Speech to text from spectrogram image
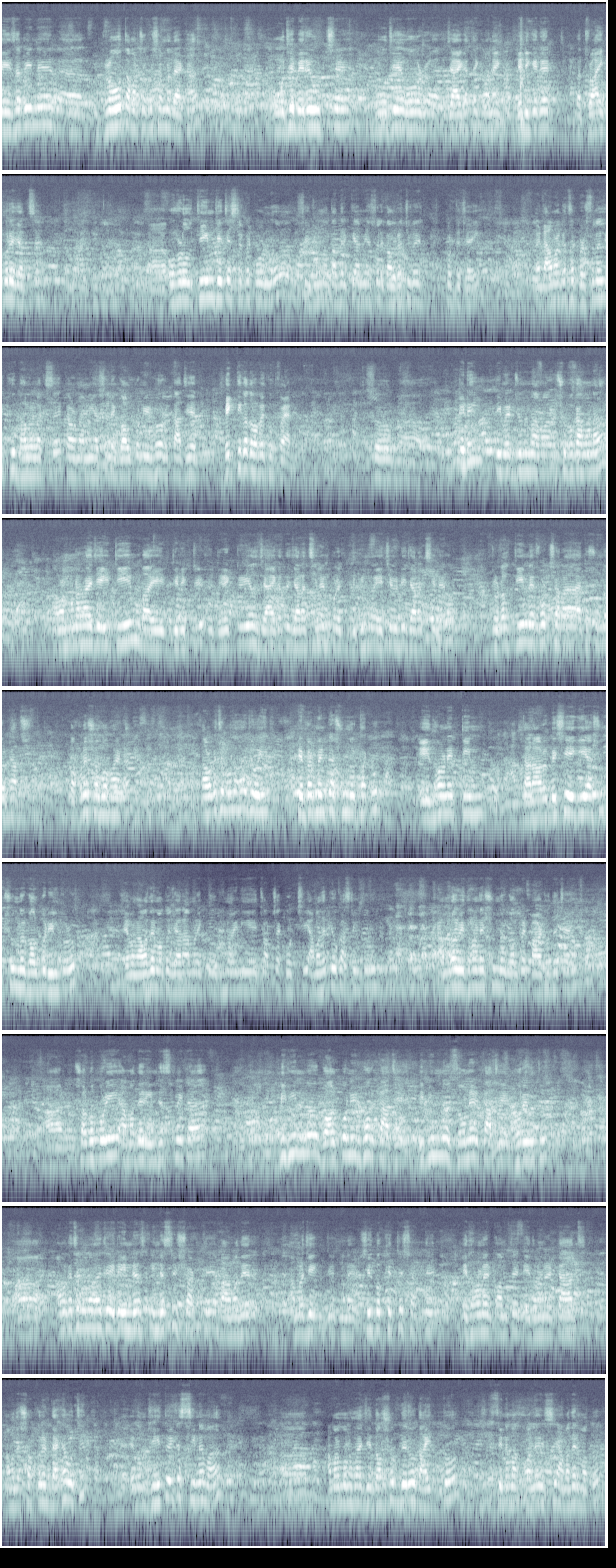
মেজাবিনের growth আমার চোখের সামনে দেখা। ও যে বেড়ে উঠছে, ও যে ওর জায়গা থেকে অনেক ডেডিকেটেড বা ট্রাই করে যাচ্ছে ওভারঅল টিম যে চেষ্টাটা করল সেই জন্য তাদেরকে আমি আসলে কংগ্রাচুলেট করতে চাই। অ্যান্ড আমার কাছে পার্সোনালি খুব ভালো লাগছে, কারণ আমি আসলে গল্প নির্ভর কাজের ব্যক্তিগতভাবে খুব ফ্যান সো এটাই টিমের জন্য আমার শুভকামনা। আমার মনে হয় যে এই টিম বা এই ডিরেক্টরিয়াল জায়গাতে যারা ছিলেন বিভিন্ন এইচওডি যারা ছিলেন টোটাল টিম এফোর্ট ছাড়া এত সুন্দর কাজ কখনোই সম্ভব হয় না। আমার কাছে মনে হয় যে ওই টেম্পারমেন্টটা সুন্দর থাকুক, এই ধরনের টিম তারা আরও বেশি এগিয়ে আসুক, সুন্দর গল্প ডিল করুক, এবং আমাদের মতো যারা আমরা একটু অভিনয় নিয়ে চর্চা করছি, আমাদেরকেও কাস্টিং করুক। আমরাও এই ধরনের সুন্দর গল্পের পার্ট হতে চাই। আর সর্বোপরি আমাদের ইন্ডাস্ট্রিটা বিভিন্ন গল্প নির্ভর কাজে, বিভিন্ন জোনের কাজে ভরে উঠুক। আমার কাছে মনে হয় যে এটা ইন্ডাস্ট্রির স্বার্থে বা আমাদের, আমরা যে মানে শিল্পক্ষেত্রের স্বার্থে এ ধরনের কন্টেন্ট এ ধরনের কাজ আমাদের সকলের দেখা উচিত। এবং যেহেতু এটা সিনেমা আমার মনে হয় যে দর্শকদেরও দায়িত্ব সিনেমা হলে এসে আমাদের মতো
